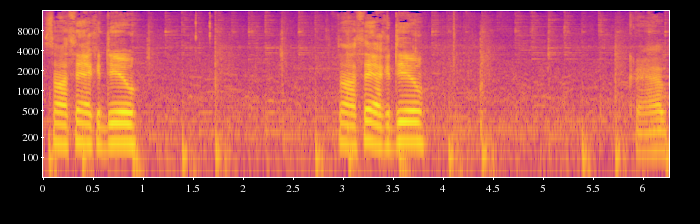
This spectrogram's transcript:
It's not a thing I could do. It's not a thing I could do. Crab.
